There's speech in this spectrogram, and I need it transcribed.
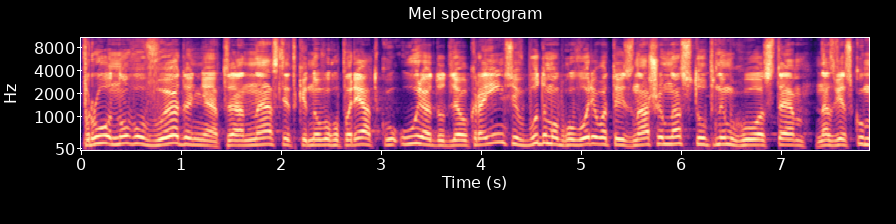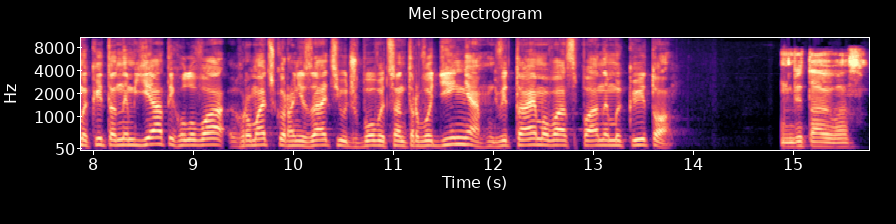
Про нововведення та наслідки нового порядку уряду для українців будемо обговорювати з нашим наступним гостем. На зв'язку Микита Нем'ятий, голова громадської організації Учбовий центр водіння. Вітаємо вас, пане Микито. Вітаю вас.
